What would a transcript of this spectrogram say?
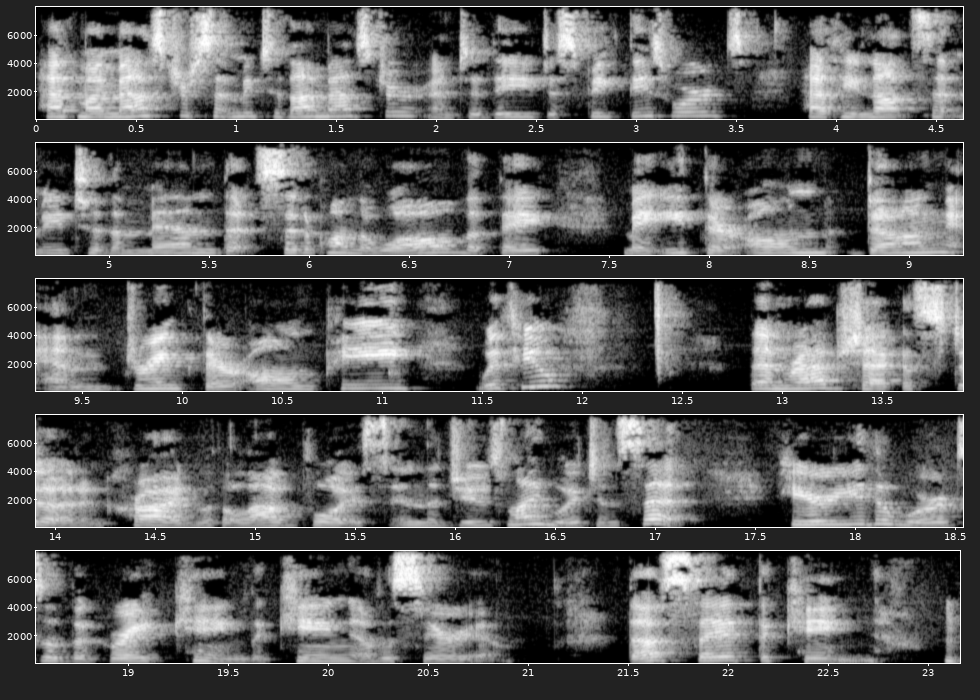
Hath my master sent me to thy master, and to thee to speak these words? Hath he not sent me to the men that sit upon the wall, that they may eat their own dung and drink their own pee with you? Then Rabshakeh stood and cried with a loud voice in the Jews' language, and said, Hear ye the words of the great king, the king of Assyria. Thus saith the king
